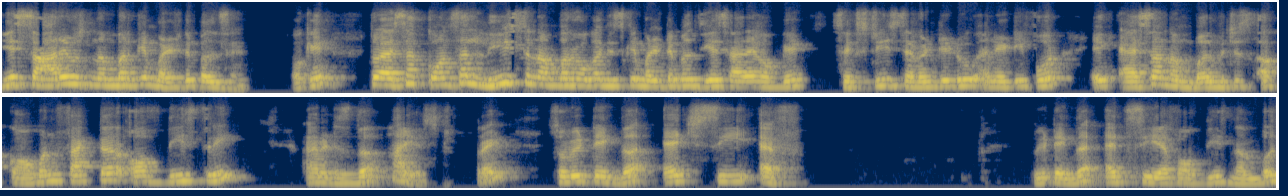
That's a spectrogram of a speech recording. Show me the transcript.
ये सारे उस number के multiples हैं. Okay, तो ऐसा कौन सा लीस्ट नंबर होगा जिसके मल्टीपल ये सारे होंगे? 60, 72 and 84 एक ऐसा number which is a common factor of these three and it is the highest right so we take the H C F we take the H C F of these number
